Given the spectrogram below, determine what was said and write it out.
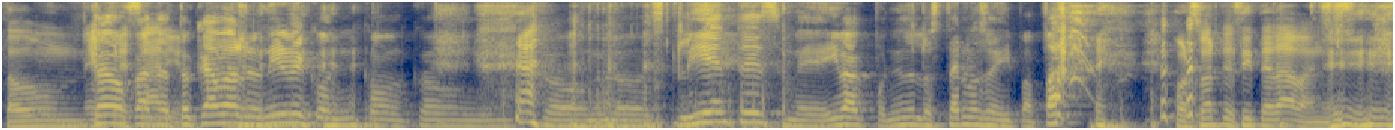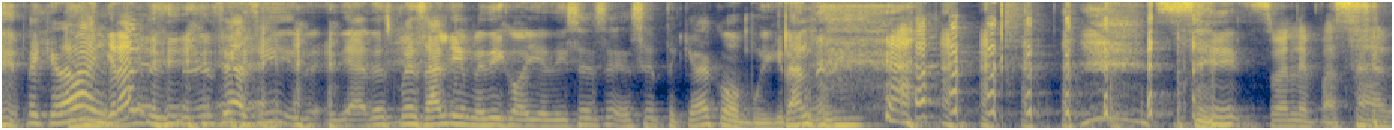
todo un. Claro, cuando tocaba reunirme con, con, con, con, los clientes, me iba poniendo los ternos de mi papá. Por suerte sí te daban. ¿eh? me quedaban grandes. O sea, sí. Ya después alguien me dijo, oye, dice, ese, ese te queda como muy grande. Sí, suele pasar.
